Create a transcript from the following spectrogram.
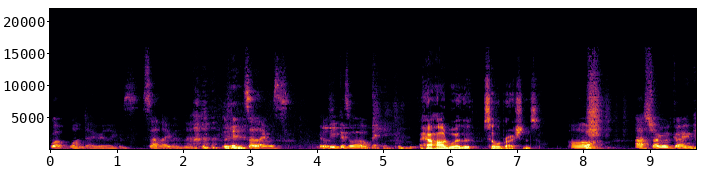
Well, one day really, because Saturday went there. Saturday was was- big as well. How hard were the celebrations? Oh, I struggled going.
